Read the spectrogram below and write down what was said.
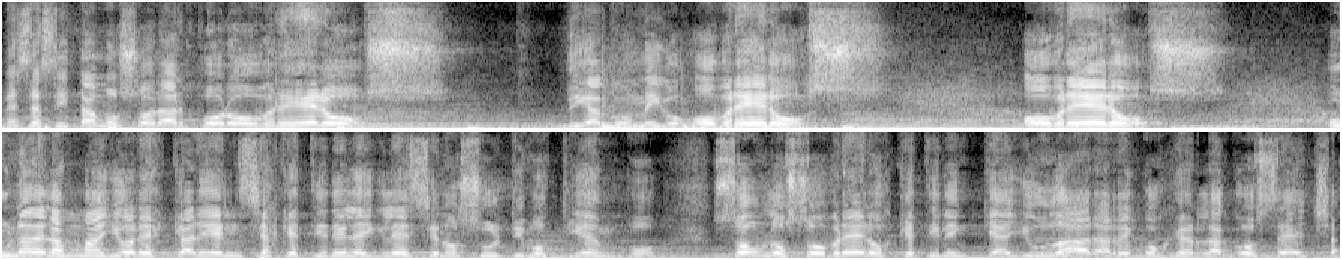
Necesitamos orar por obreros. Diga conmigo, obreros. Obreros. Una de las mayores carencias que tiene la iglesia en los últimos tiempos son los obreros que tienen que ayudar a recoger la cosecha.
